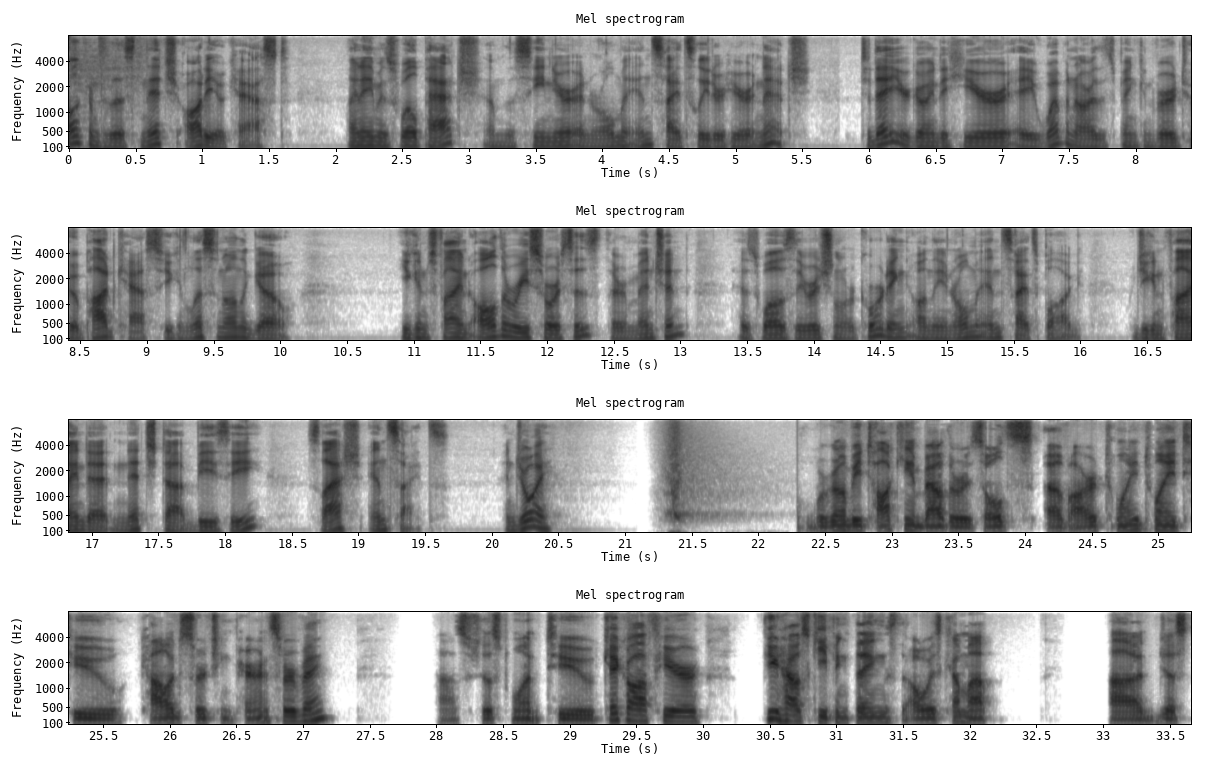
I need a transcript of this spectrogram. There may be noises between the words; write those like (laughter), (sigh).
Welcome to this Niche audiocast. My name is Will Patch. I'm the Senior Enrollment Insights Leader here at Niche. Today, you're going to hear a webinar that's been converted to a podcast so you can listen on the go. You can find all the resources that are mentioned, as well as the original recording, on the Enrollment Insights blog, which you can find at niche.bz slash insights. Enjoy! We're going to be talking about the results of our 2022 College Searching Parent Survey. Uh, so just want to kick off here. A few housekeeping things that always come up. Uh, just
